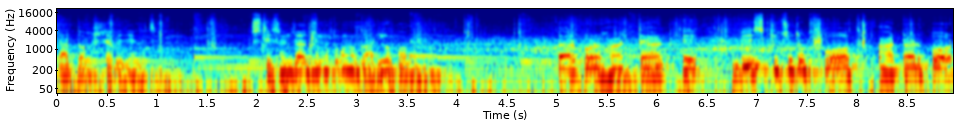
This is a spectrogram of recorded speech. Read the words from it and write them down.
রাত দশটা বেজে গেছে। স্টেশন যাওয়ার জন্য তো কোনো গাড়িও পাবো না। তারপর হাঁটতে হাঁটতে বেশ কিছুটা পথ হাঁটার পর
